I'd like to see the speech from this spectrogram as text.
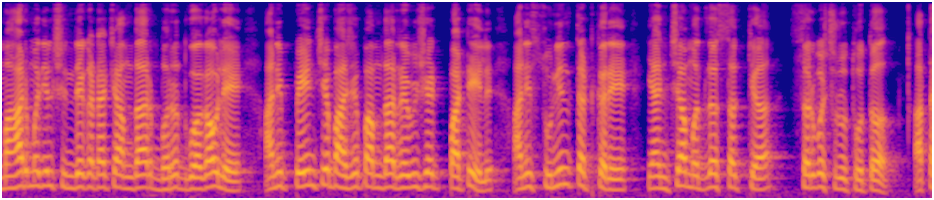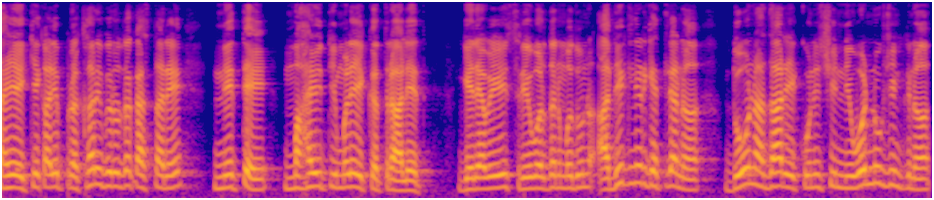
महाडमधील शिंदे गटाचे आमदार भरत गोगावले आणि पेनचे भाजप आमदार रविशेठ पाटील आणि सुनील तटकरे यांच्यामधलं सख्य सर्वश्रुत होतं. आता हे एकेकाळी प्रखर विरोधक असणारे नेते महायुतीमुळे एकत्र आलेत. गेल्यावेळी श्रीवर्धनमधून अधिक लीड घेतल्यानं दोन हजार एकोणीसची निवडणूक जिंकणं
